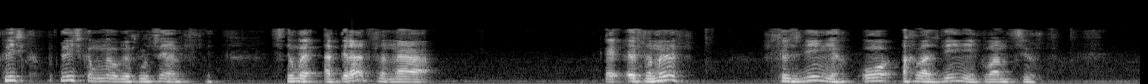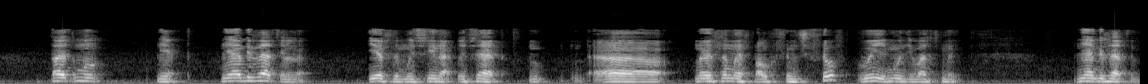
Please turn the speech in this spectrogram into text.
Слишком, слишком много случайностей, чтобы опираться на э, СМС в суждениях о охлаждении к вам чувств. Поэтому, нет, не обязательно, если мужчина отвечает э, на смс по 8 часов, вы ему не важны. Не обязательно.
